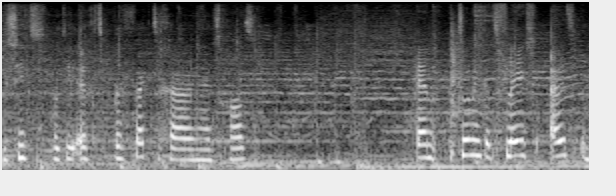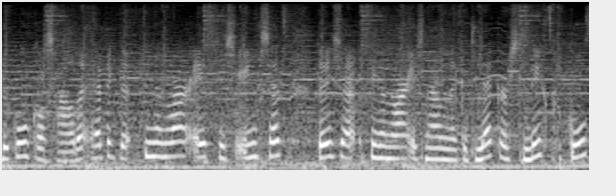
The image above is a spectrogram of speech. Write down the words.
Je ziet dat hij echt perfecte garing heeft gehad. En toen ik het vlees uit de koelkast haalde, heb ik de Pinot Noir eventjes erin gezet. Deze Pinot Noir is namelijk het lekkerst licht gekoeld.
